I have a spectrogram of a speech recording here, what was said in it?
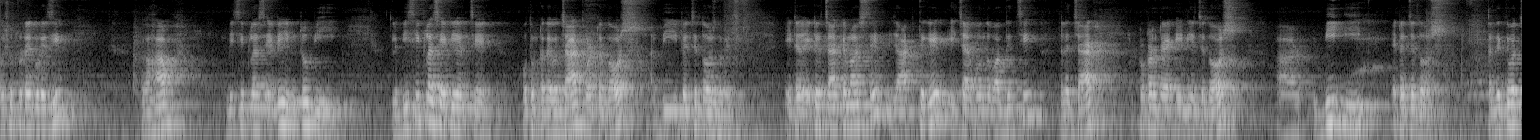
ওই সূত্রটাই করেছি। Half BC plus AD into BE তাহলে বিসি প্লাস এডি হচ্ছে প্রথমটা দেখো চার, পরেরটা দশ, আর বিইটা হচ্ছে দশ ধরেছি। এটা এটা চার কেন আসছে? যে আট থেকে এই চার পর্যন্ত বাদ দিচ্ছি। তাহলে চার, টোটালটা এডি হচ্ছে দশ, আর বিই এটা হচ্ছে দশ। তাহলে দেখতে পাচ্ছ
